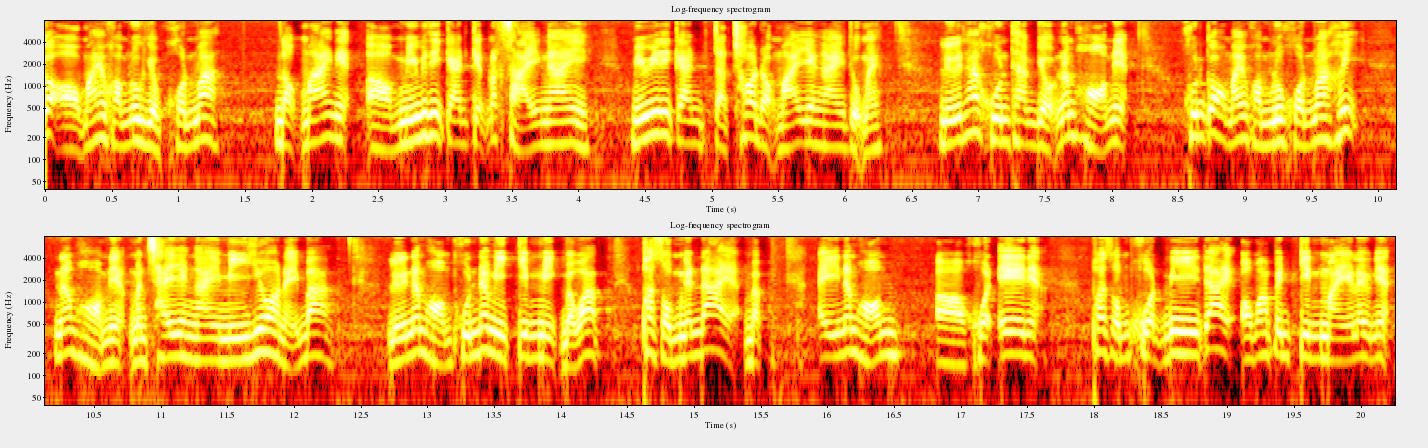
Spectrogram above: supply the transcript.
ก็ออกมาให้ความรู้เกี่ยวกับคนว่าดอกไม้เนี่ยมีวิธีการเก็บรักษายังไง มีวิธีการจัดช่อดอกไม้ยังไงถูกไหมหรือถ้าคุณทำเกี่ยวกับน้ำหอมเนี่ยคุณก็ออกมาให้ความรู้คนว่าเฮ้ยน้ำหอมเนี่ยมันใช้ยังไงมียี่ห้อไหนบ้าง หรือน้ำหอมคุณถ้ามีกิมมิคแบบว่าผสมกันได้อะแบบไอ้น้ำหอมขวด A เนี่ยผสมขวด B ได้ออกมาเป็นกลิ่นใหม่อะไรเนี้ย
